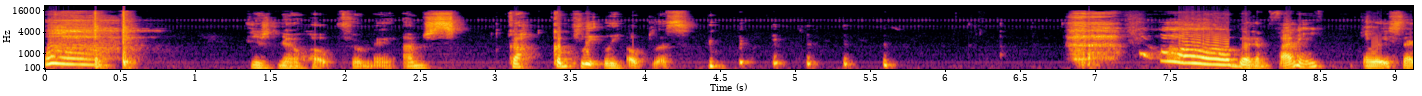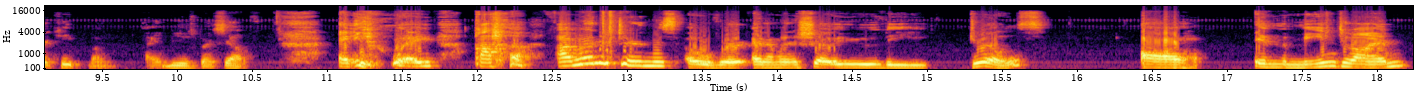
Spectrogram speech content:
ah, there's no hope for me. I'm completely hopeless. oh, but I'm funny. At least I keep them. I amuse myself. Anyway, uh, I'm going to turn this over and I'm going to show you the drills. Uh, in the meantime,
